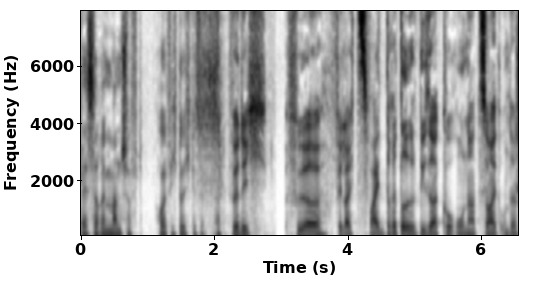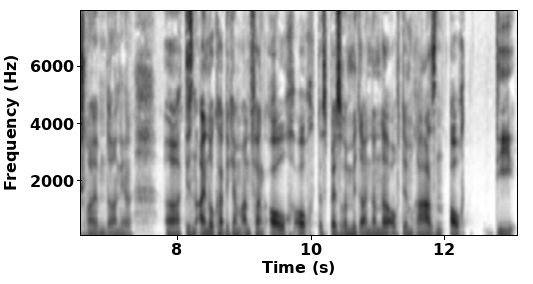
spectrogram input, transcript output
bessere Mannschaft häufig durchgesetzt hat. Würde ich für vielleicht zwei Drittel dieser Corona-Zeit unterschreiben, Daniel. Äh, diesen Eindruck hatte ich am Anfang auch, auch das bessere Miteinander auf dem Rasen, auch die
